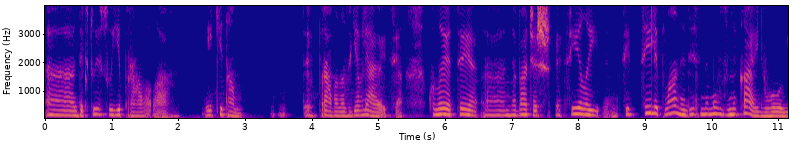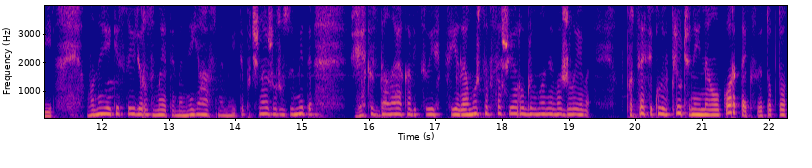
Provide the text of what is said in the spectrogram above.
е, диктує свої правила, які там. Е, Правила з'являються, коли ти е, не бачиш цілий, ці цілі плани десь немов зникають в голові. Вони якісь стають розмитими, неясними, і ти починаєш розуміти, що якось далека від своїх цілей, а може це все, що я роблю, воно не важливе. В процесі, коли включений неокортекс, тобто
